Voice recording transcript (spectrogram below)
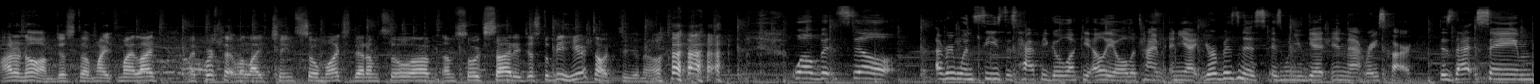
I don't know. I'm just uh, my my life, my of life changed so much that I'm so uh, I'm so excited just to be here talking to you now. well, but still, everyone sees this happy-go-lucky Helio all the time, and yet your business is when you get in that race car. Does that same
